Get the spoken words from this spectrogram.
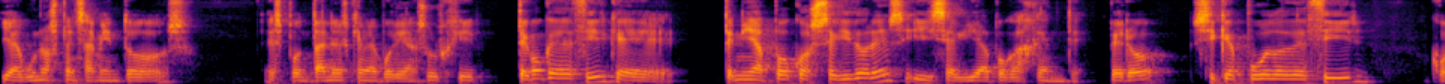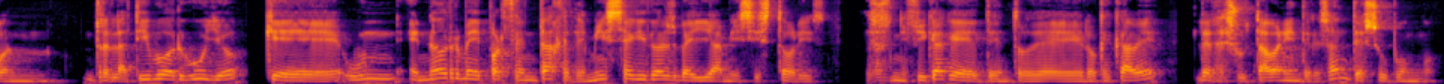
y algunos pensamientos espontáneos que me podían surgir. Tengo que decir que tenía pocos seguidores y seguía poca gente, pero sí que puedo decir con relativo orgullo que un enorme porcentaje de mis seguidores veía mis stories. Eso significa que dentro de lo que cabe les resultaban interesantes, supongo.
